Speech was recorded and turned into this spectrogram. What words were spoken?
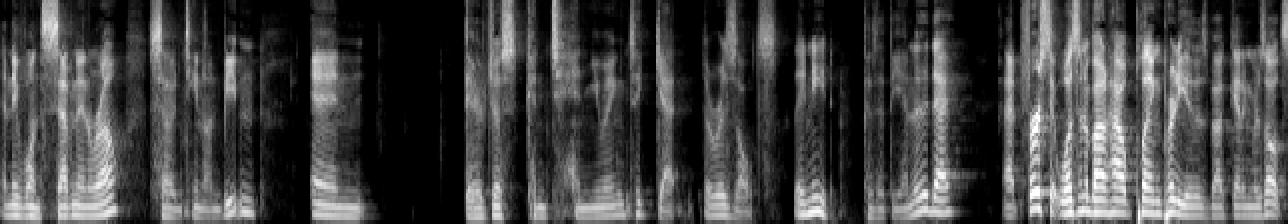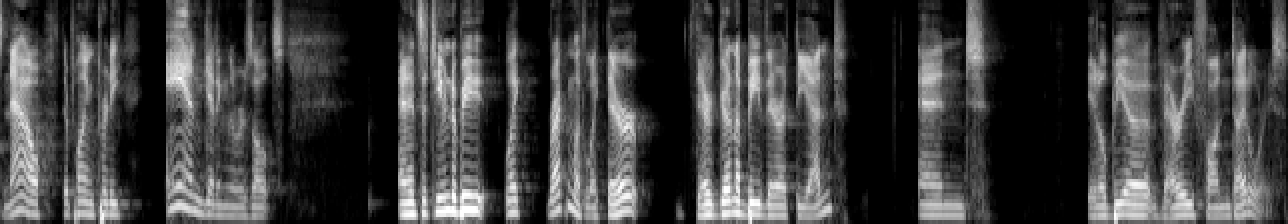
And they've won 7 in a row, 17 unbeaten, and they're just continuing to get the results they need because at the end of the day, at first it wasn't about how playing pretty, it was about getting results. Now, they're playing pretty and getting the results. And it's a team to be like reckoned with. Like they're they're to be there at the end and it'll be a very fun title race.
